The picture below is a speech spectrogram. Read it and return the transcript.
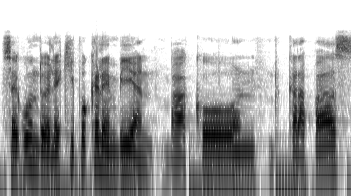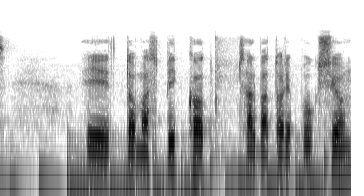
Segundo, el equipo que le envían va con Carapaz, eh, Thomas Pickott, Salvatore Puccio,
